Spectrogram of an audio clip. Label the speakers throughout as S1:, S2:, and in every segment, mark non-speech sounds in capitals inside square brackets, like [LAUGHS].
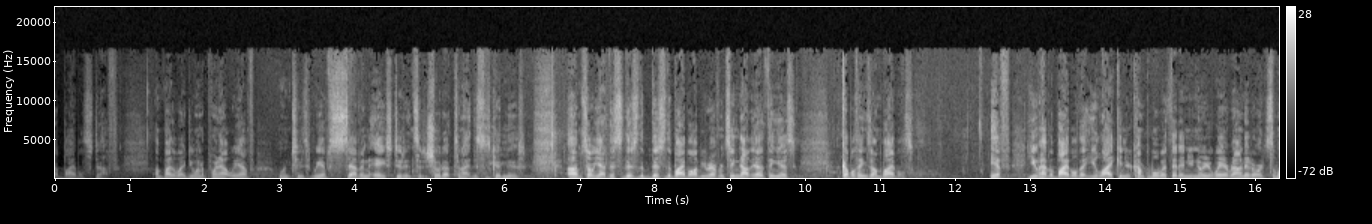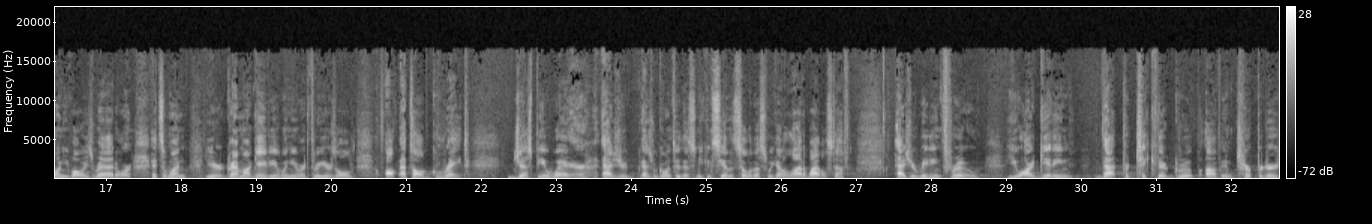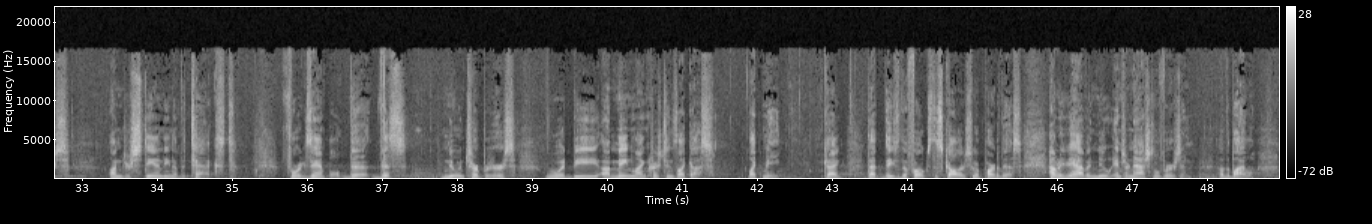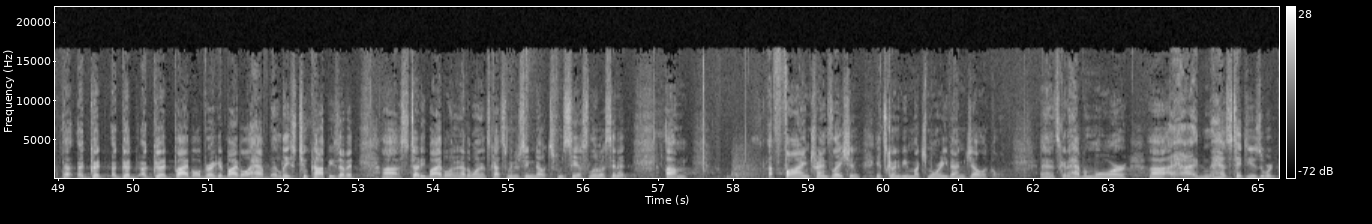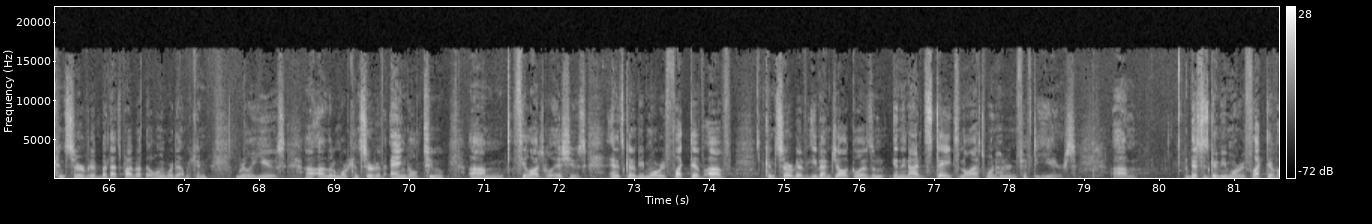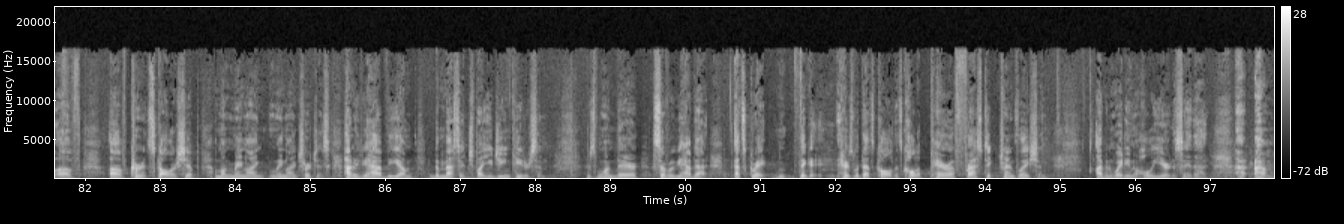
S1: lot of Bible stuff. Um, by the way, do you want to point out we have one, two, three, we have seven A students that showed up tonight. This is good news. Um, so yeah, this, this, is the, this is the Bible I'll be referencing. Now the other thing is, a couple things on Bibles. If you have a Bible that you like and you're comfortable with it and you know your way around it, or it's the one you've always read, or it's the one your grandma gave you when you were three years old, all, that's all great. Just be aware as, you're, as we're going through this, and you can see on the syllabus we got a lot of Bible stuff. As you're reading through, you are getting that particular group of interpreters' understanding of the text. For example, the, this New Interpreter's would be uh, mainline Christians like us, like me. Okay? That, these are the folks, the scholars who are part of this. How many of you have a new international version of the Bible? A, good, a, good, a good Bible, a very good Bible. I have at least two copies of it uh, study Bible, and another one that's got some interesting notes from C.S. Lewis in it. Um, a fine translation, it's going to be much more evangelical. And it's going to have a more, uh, I, hesitate to use the word conservative, but that's probably about the only word that we can really use. Uh, a little more conservative angle to um, theological issues. And it's going to be more reflective of conservative evangelicalism in the United States in the last 150 years. Um, this is going to be more reflective of, of current scholarship among mainline, mainline churches. How many of you have the, um, the message by Eugene Peterson? There's one there. Several of you have that. That's great. Think, here's what that's called it's called a paraphrastic translation. I've been waiting a whole year to say that. [CLEARS THROAT]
